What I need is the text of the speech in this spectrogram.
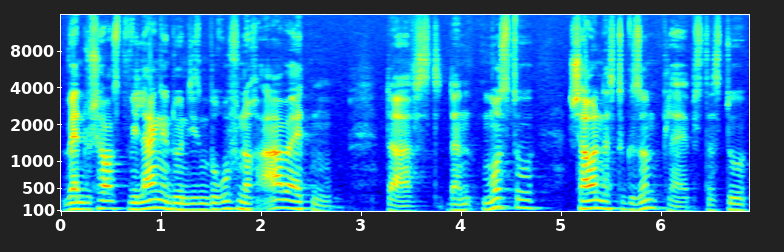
wenn du schaust, wie lange du in diesem Beruf noch arbeiten darfst, dann musst du schauen, dass du gesund bleibst, dass du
